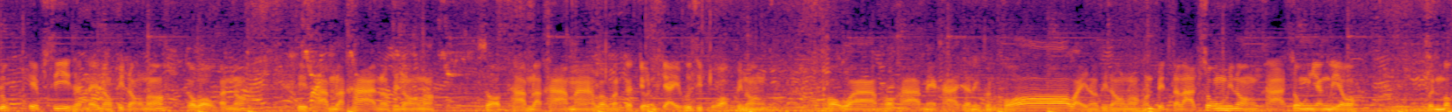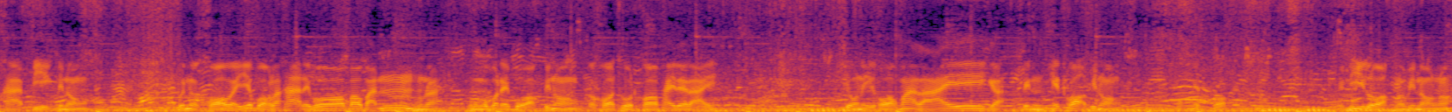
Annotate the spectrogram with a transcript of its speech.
ลูกเอฟซีท่านใดเนาะพี่น้องเนาะก็บอกกันเนาะที่ถามราคาเนาะพี่น้องเนาะสอบถามราคามากว่ามันกระจนใจผู้สิบบอกพี่น้อง เพราะว่าพอค้าแม่ค้าเท่านี้เพิ่นขอไหวเนาะพี่น้องเนาะมันเป็นตลาดทรงพี่น้องค่าทรงอย่างเดียวเพิ่นบ่ค่าปีกพี่น้องเพิ่นก็ขอไหวอย่าบอกราคาได้บ่เบาบันนนะผมก็บ่ได้บอกพี่น้องก็ขอโทษขออภัยหลายๆช่วงนี้ออกมาหลายก็เป็นเฮ็ดเพาะพี่น้อง เฮ็ดเพาะมีหลอกเนาะพี่น้องเนาะ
